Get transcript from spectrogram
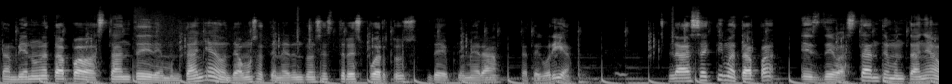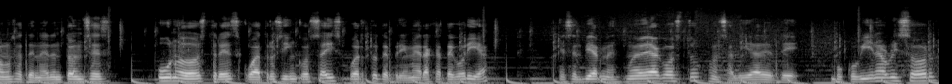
También una etapa bastante de montaña, donde vamos a tener entonces tres puertos de primera categoría. La séptima etapa es de bastante montaña. Vamos a tener entonces 1, 2, 3, 4, 5, 6 puertos de primera categoría. Es el viernes 9 de agosto con salida desde Bukovina Resort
